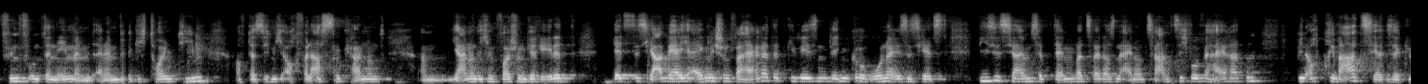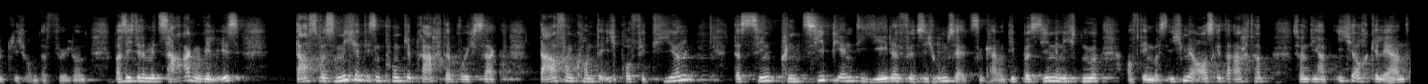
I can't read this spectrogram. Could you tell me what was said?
fünf Unternehmen mit einem wirklich tollen Team, auf das ich mich auch verlassen kann. Und ähm, Jan und ich haben vorher schon geredet, letztes Jahr wäre ich eigentlich schon verheiratet gewesen. Wegen Corona ist es jetzt dieses Jahr im September 2021, wo wir heiraten. Bin auch privat sehr, sehr glücklich und erfüllt. Und was ich dir damit sagen will, ist, das, was mich an diesen Punkt gebracht hat, wo ich sage, davon konnte ich profitieren, das sind Prinzipien, die jeder für sich umsetzen kann. Und die basieren nicht nur auf dem, was ich mir ausgedacht habe, sondern die habe ich auch gelernt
